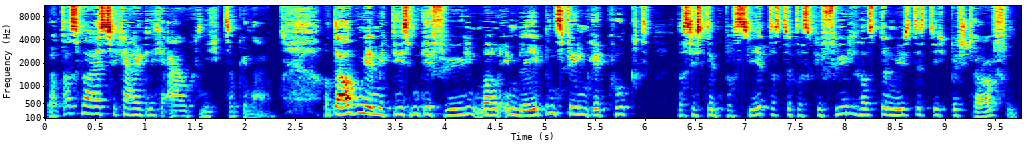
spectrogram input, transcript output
Ja, das weiß ich eigentlich auch nicht so genau. Und da haben wir mit diesem Gefühl mal im Lebensfilm geguckt, was ist denn passiert, dass du das Gefühl hast, du müsstest dich bestrafen.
